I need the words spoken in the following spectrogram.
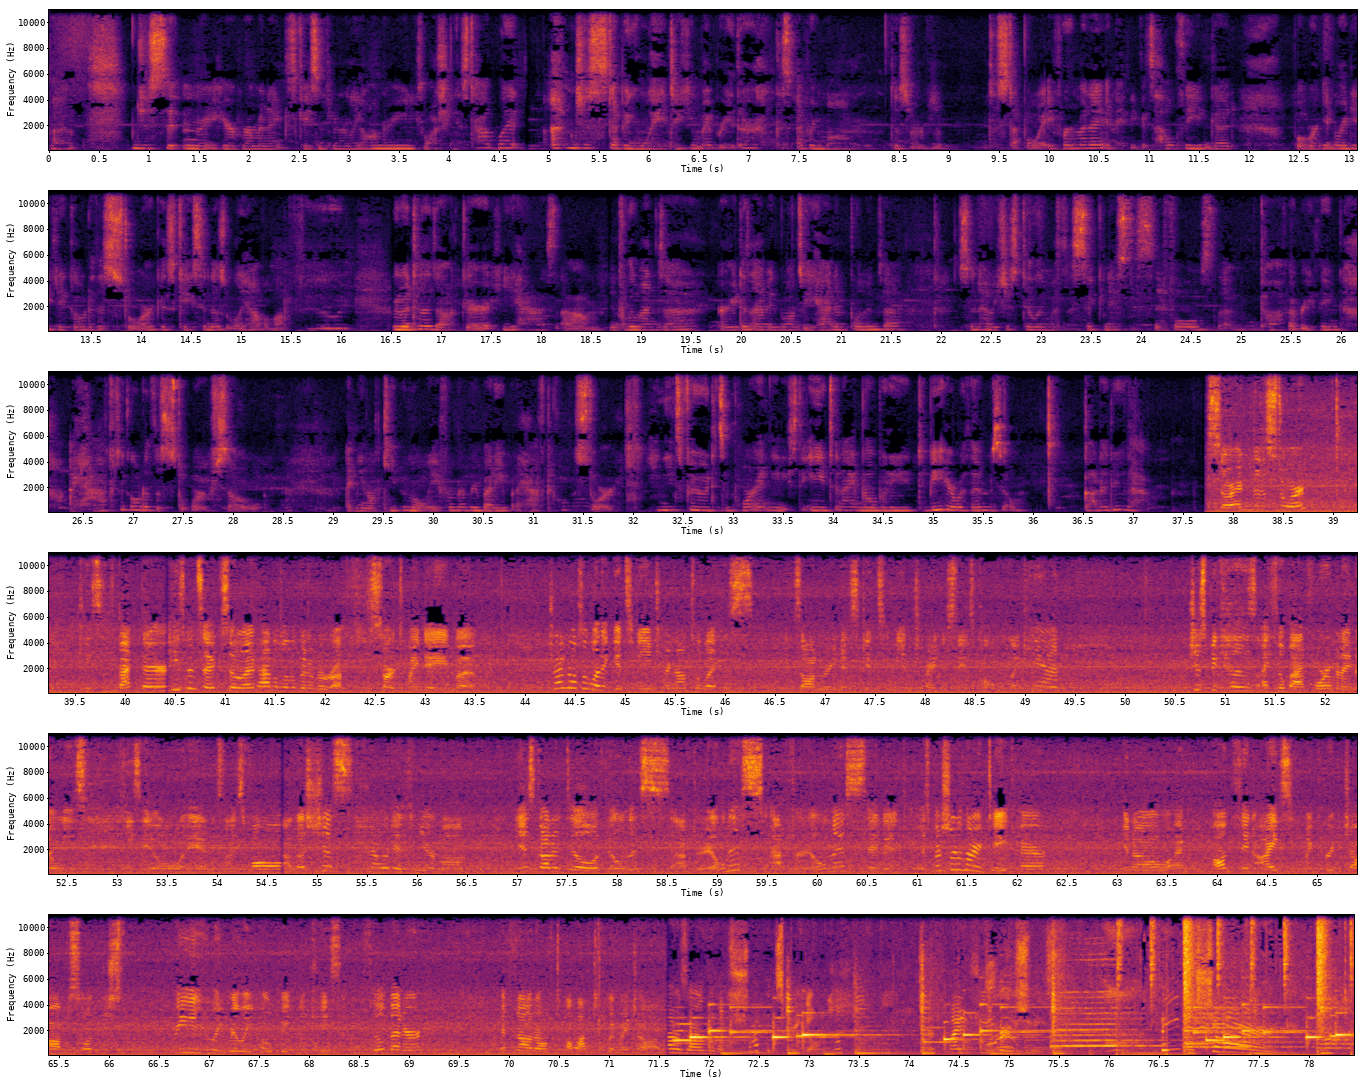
but I'm just sitting right here for a minute because Kayson's been really ornery. He's watching his tablet. I'm just stepping away, taking my breather because every mom deserves to step away for a minute and I think it's healthy and good. But we're getting ready to go to the store because Kayson doesn't really have a lot of food. We went to the doctor. He has um, influenza, or he doesn't have influenza, he had influenza. So now he's just dealing with the sickness, the sniffles, the cough, everything. I have to go to the store, so I mean, I'll keep him away from everybody, but I have to go to the store. He needs food, it's important, he needs to eat, and I have nobody to be here with him, so gotta do that. So we're heading to the store. Kayson's back there. He's been sick, so I've had a little bit of a rough start to my day, but try not to let it get to me. Try not to let his exonerateness get to me and try to stay as calm as I can. Just because I feel bad for him and I know he's groceries. Baby shark!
